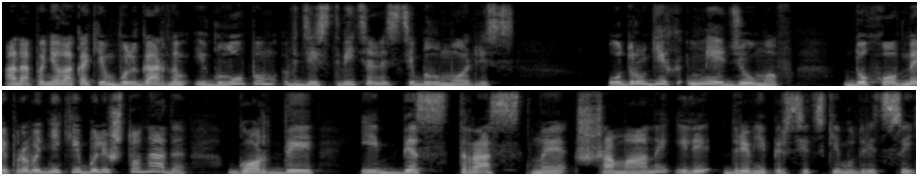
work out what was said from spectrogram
она поняла, каким вульгарным и глупым в действительности был Моррис. У других медиумов духовные проводники были что надо, гордые и бесстрастные шаманы или древнеперсидские мудрецы.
